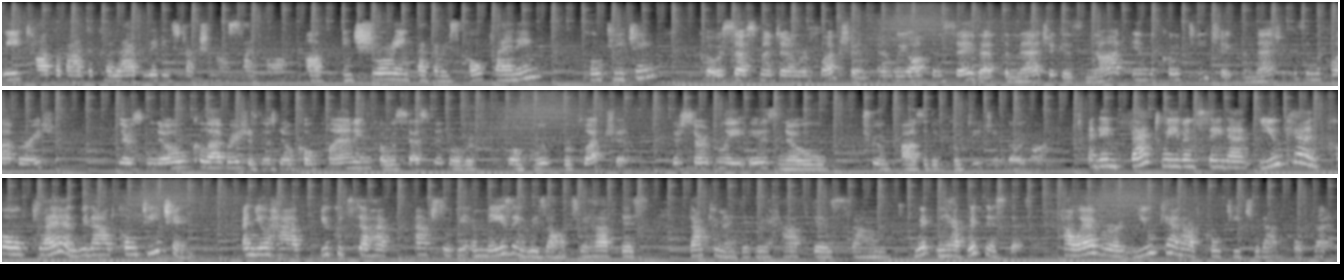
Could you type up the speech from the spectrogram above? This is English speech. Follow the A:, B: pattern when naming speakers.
A: we talk about the collaborative instructional cycle of ensuring that there is co-planning, co-teaching,
B: co-assessment and reflection. And we often say that the magic is not in the co-teaching, the magic is in the collaboration. There's no collaboration, there's no co-planning, co-assessment, or, re- or group reflection. There certainly is no true positive co-teaching going on.
A: And in fact, we even say that you can co-plan without co-teaching. And you have you could still have absolutely amazing results. We have this documented. We have this um, we have witnessed this. However, you cannot co-teach without co-plan.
